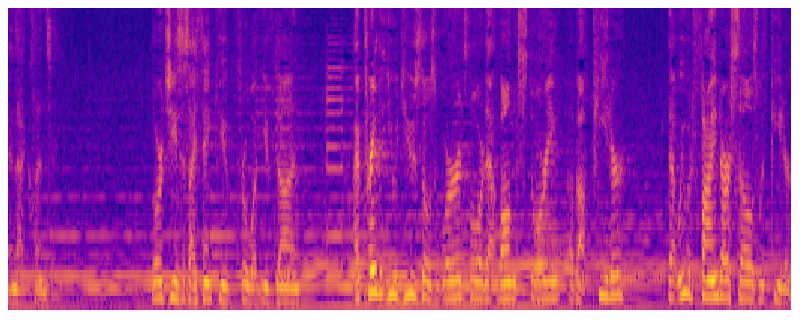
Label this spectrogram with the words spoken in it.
and that cleansing. Lord Jesus, I thank you for what you've done. I pray that you would use those words, Lord, that long story about Peter, that we would find ourselves with Peter,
